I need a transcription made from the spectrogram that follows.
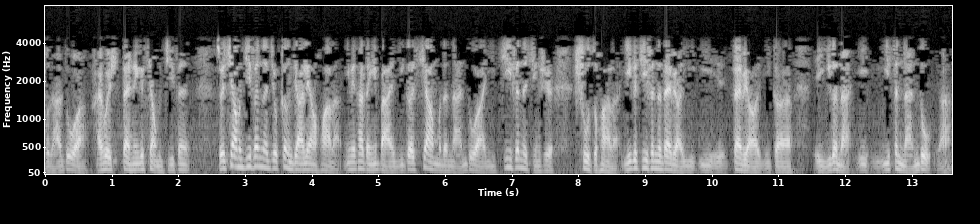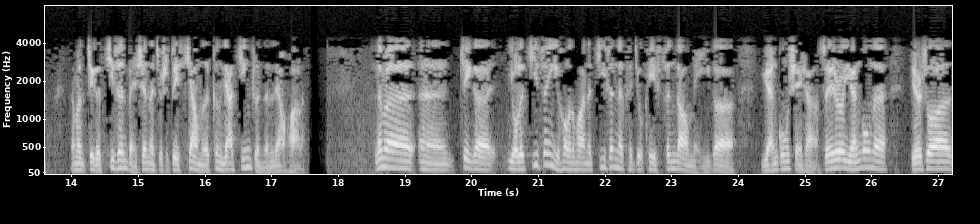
复杂度啊，还会诞生一个项目积分。所以项目积分呢就更加量化了，因为它等于把一个项目的难度啊以积分的形式数字化了。一个积分的代表一一代表一个一个难一一份难度啊。那么这个积分本身呢，就是对项目的更加精准的量化了。那么呃，这个有了积分以后的话呢，积分呢可就可以分到每一个员工身上。所以说员工呢。比如说，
